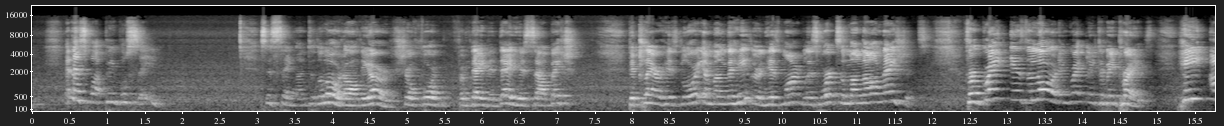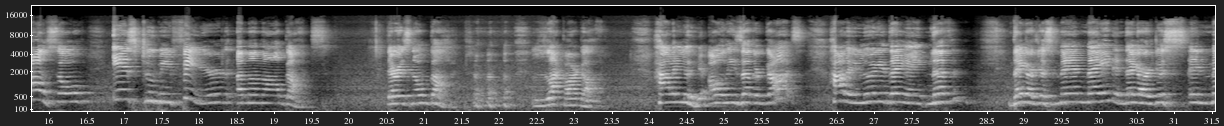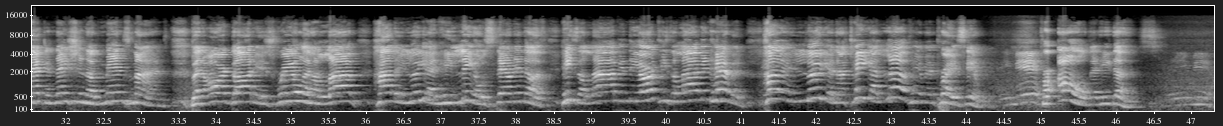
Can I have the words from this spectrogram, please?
And that's what people see. Says, Sing unto the Lord, all the earth. Show forth from day to day His salvation. Declare His glory among the heathen, His marvelous works among all nations. For great is the Lord and greatly to be praised. He also is to be feared among all gods. There is no God like our God. Hallelujah. All these other gods, hallelujah, they ain't nothing. They are just man-made and they are just imagination of men's minds. But our God is real and alive. Hallelujah. And he lives down in us. He's alive in the earth. He's alive. And I tell you, I love him and praise him Amen. for all that he does. Amen.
